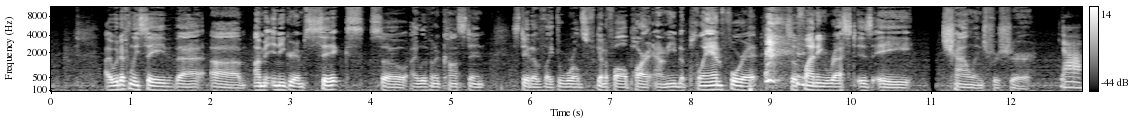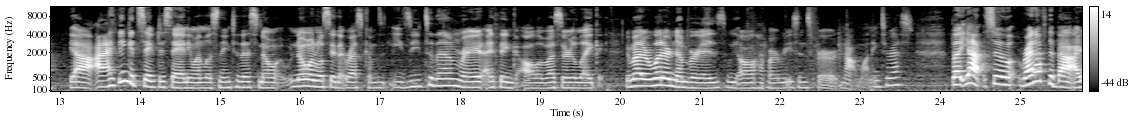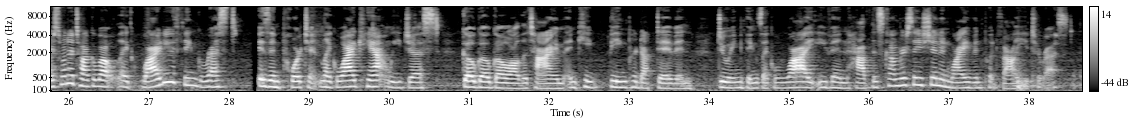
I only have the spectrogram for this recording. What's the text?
I would definitely say that um, I'm an Enneagram six, so I live in a constant state of like the world's gonna fall apart, and I need to plan for it. so finding rest is a challenge for sure. Yeah, yeah. I think it's safe to say anyone listening to this, no, no one will say that rest comes easy to them, right? I think all of us are like, no matter what our number is, we all have our reasons for not wanting to rest. But yeah, so right off the bat, I just want to talk about like, why do you think rest is important? Like, why can't we just go, go, go all the time and keep being productive and doing things? Like, why even have this conversation and why even put value to rest?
